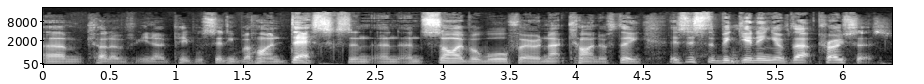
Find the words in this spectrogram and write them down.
um, kind of, you know, people sitting behind desks and, and, and cyber warfare and that kind of thing. Is this the beginning of that process?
